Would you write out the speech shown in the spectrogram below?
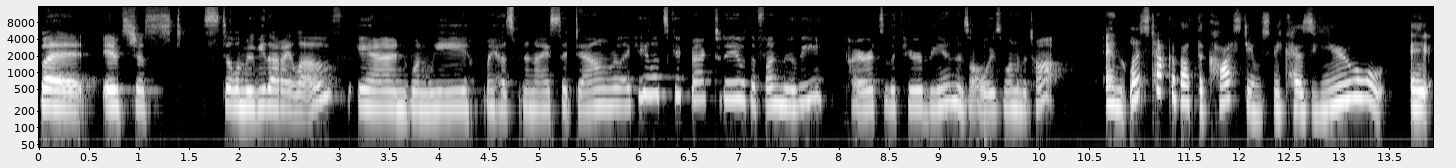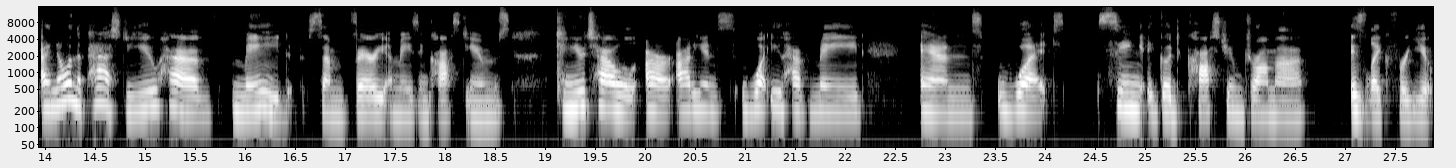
But it's just still a movie that i love. And when we my husband and i sit down we're like hey let's kick back today with a fun movie. Pirates of the caribbean is always one of the top. And let's talk about the costumes because you I know in the past you have made some very amazing costumes. Can you tell our audience what you have made and what seeing a good costume drama is like for you?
